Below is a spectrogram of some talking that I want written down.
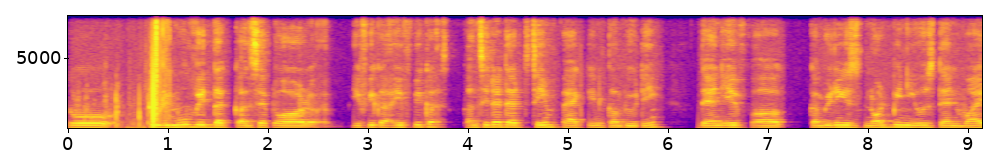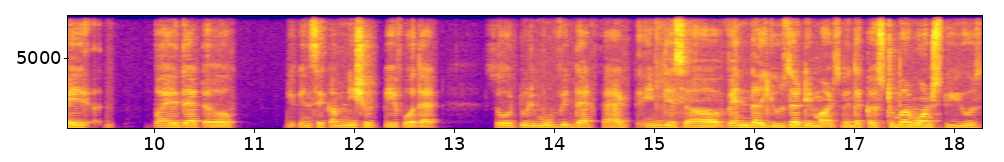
So to remove with that concept or if we if we consider that same fact in computing then if uh, computing is not being used then why why that uh, you can say company should pay for that. So to remove with that fact in this uh, when the user demands when the customer wants to use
